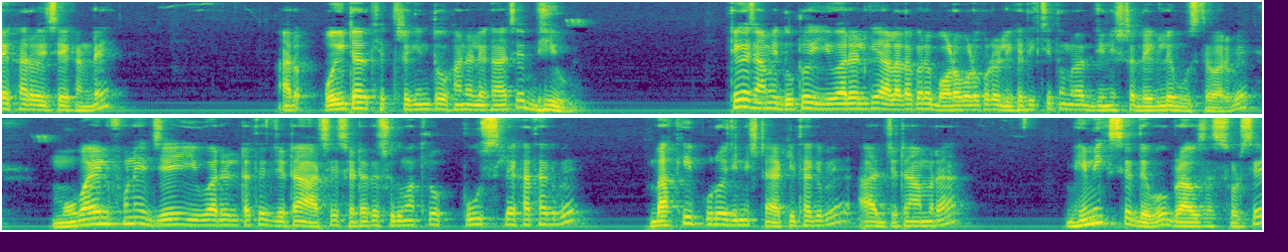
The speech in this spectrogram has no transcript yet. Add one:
লেখা রয়েছে এখানে। আর ওইটার ক্ষেত্রে কিন্তু ওখানে লেখা আছে ভিউ ঠিক আছে, আমি দুটো ইউআরএলকে আলাদা করে বড় বড় করে লিখে দিচ্ছি, তোমরা জিনিসটা দেখলে বুঝতে পারবে। মোবাইল ফোনে যে ইউআরএলটাতে যেটা আছে, সেটাতে শুধুমাত্র পুশ লেখা থাকবে, বাকি পুরো জিনিসটা একই থাকবে। আর যেটা আমরা ভিমিক্সে দেবো ব্রাউজার সোর্সে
